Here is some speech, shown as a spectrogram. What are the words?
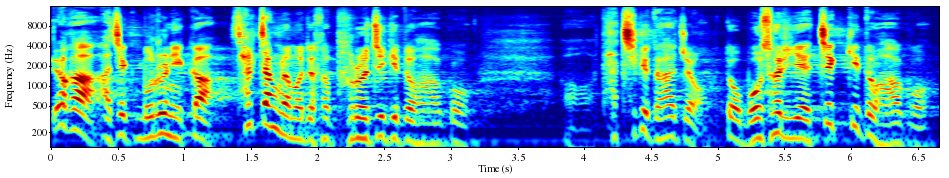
뼈가 아직 무르니까 살짝 넘어져서 부러지기도 하고 어, 다치기도 하죠. 또 모서리에 찢기도 하고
